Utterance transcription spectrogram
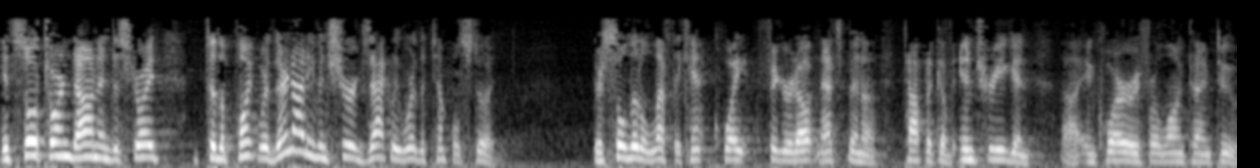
It's so torn down and destroyed to the point where they're not even sure exactly where the temple stood. There's so little left, they can't quite figure it out, and that's been a topic of intrigue and uh, inquiry for a long time, too.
